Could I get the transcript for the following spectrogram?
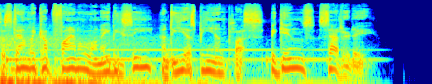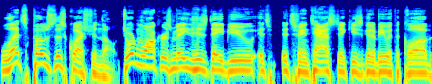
The Stanley Cup Final on ABC and ESPN Plus begins Saturday. Let's pose this question though. Jordan Walker's made his debut. It's it's fantastic. He's going to be with the club.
